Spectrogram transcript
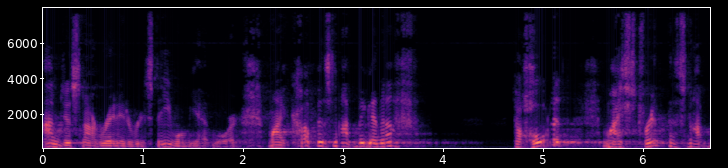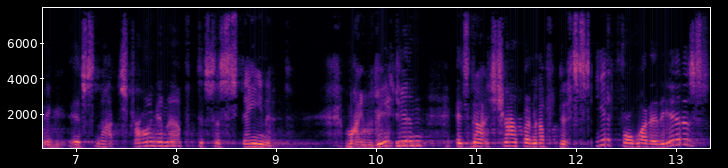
I'm just not ready to receive them yet, Lord. My cup is not big enough to hold it. My strength is not big, it's not strong enough to sustain it. My vision is not sharp enough to see it for what it is.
